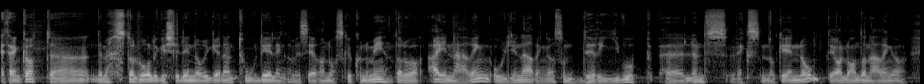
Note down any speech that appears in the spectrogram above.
Jeg tenker at uh, Det mest alvorlige skillet i Norge er den todelinga vi ser av norsk økonomi. Der du har én næring, oljenæringa, som driver opp uh, lønnsveksten noe enormt i alle andre næringer.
